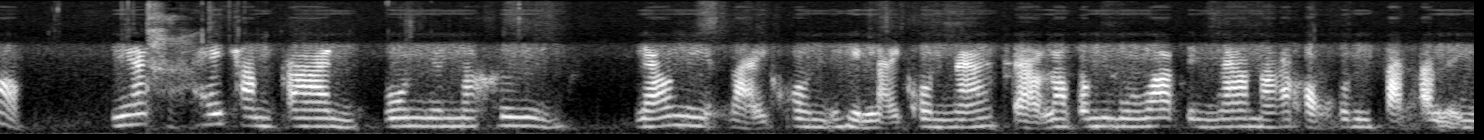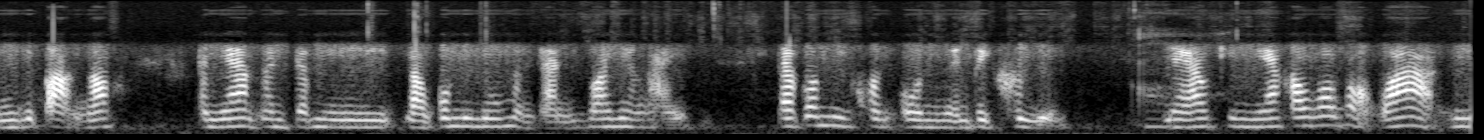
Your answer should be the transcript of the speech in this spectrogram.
อบ เนี่ยค่ะให้ทำการโอนเงินมาคืนแล้วเนี่ยหลายคนเห็นหลายคนนะ แต่เราก็ไม่รู้ว่าเป็นหน้าม้าของบริษัทอะไรอย่างนี้หรือเปล่าเนาะอันเนี้ยมันจะมีเราก็ไม่รู้เหมือนกันว่ายังไง แล้วก็มีคนโอนเงินไปคืนอ๋อแล้วทีเนี้ยเขาก็บอกว่ามี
